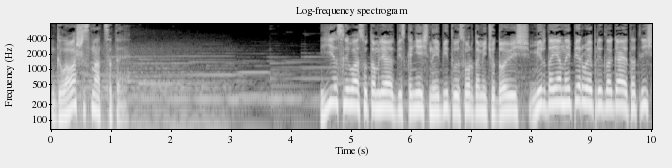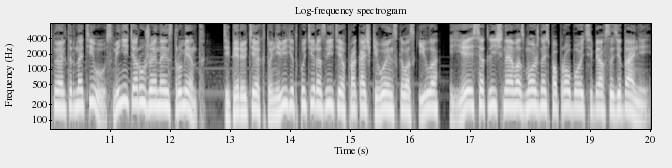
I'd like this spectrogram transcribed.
Глава 16. Если вас утомляют бесконечные битвы с ордами чудовищ, мир Даяна Первая предлагает отличную альтернативу – сменить оружие на инструмент. Теперь у тех, кто не видит пути развития в прокачке воинского скилла, есть отличная возможность попробовать себя в созидании.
